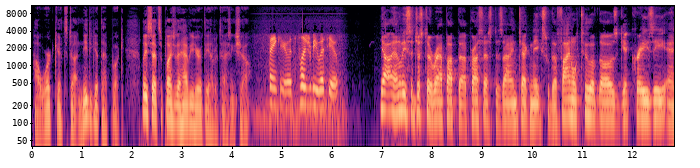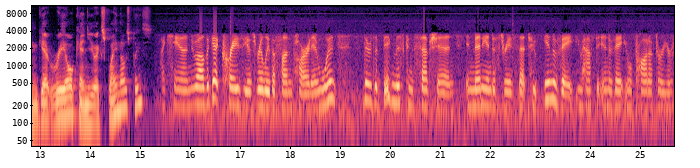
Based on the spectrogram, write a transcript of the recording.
How Work Gets Done. Need to get that book. Lisa, it's a pleasure to have you here at the Advertising Show. Thank you. It's a pleasure to be with you. Yeah, and Lisa, just to wrap up the process design techniques, the final two of those, get crazy and get real, can you explain those, please? I can. Well, the get crazy is really the fun part. And when there's a big misconception in many industries that to innovate, you have to innovate your product or your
